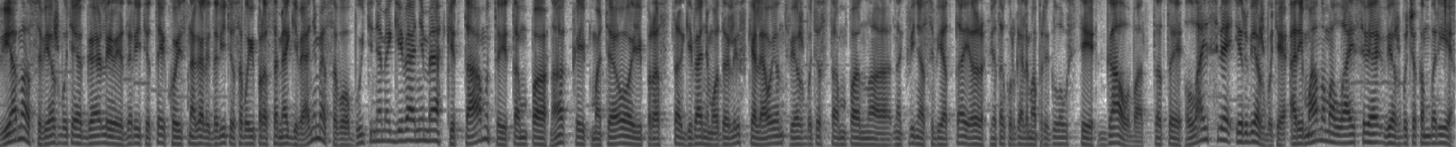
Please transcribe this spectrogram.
Vienas viešbutyje gali daryti tai, ko jis negali daryti savo įprastame gyvenime, savo būtinėme gyvenime, kitam tai tampa, na, kaip Mateo, įprasta gyvenimo dalis, keliaujant viešbutis tampa na, nakvinės vieta ir vieta, kur galima priglausti galvą. Tad tai laisvė ir viešbutyje. Ar įmanoma laisvė viešbučio kambaryje?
